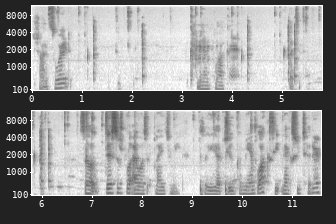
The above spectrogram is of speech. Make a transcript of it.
Sean sword. Command block. Button. So this is what I was planning to make. So you have two command blocks next to each other.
